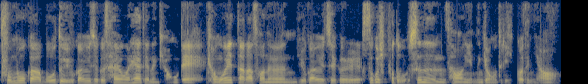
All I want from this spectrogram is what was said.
부모가 모두 육아휴직을 사용을 해야 되는 경우인데 경우에 따라서는 육아휴직을 쓰고 싶어도 못 쓰는 상황이 있는 경우들이 있거든요.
